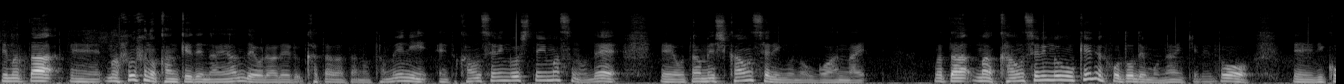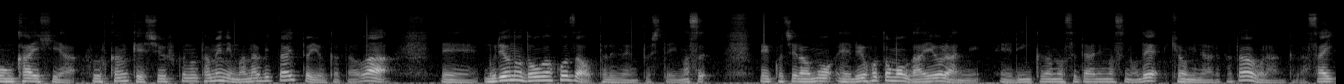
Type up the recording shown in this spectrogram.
でまた、えーまあ、夫婦の関係で悩んでおられる方々のために、えーと、カウンセリングをしていますので、えー、お試しカウンセリングのご案内また、まあ、カウンセリングを受けるほどでもないけれど、えー、離婚回避や夫婦関係修復のために学びたいという方は、えー、無料の動画講座をプレゼントしています。えー、こちらも、え両方とも概要欄に、えリンクが載せてありますので興味のある方はご覧ください。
